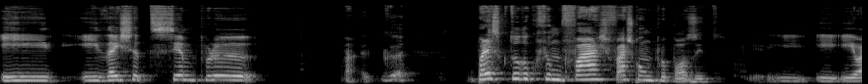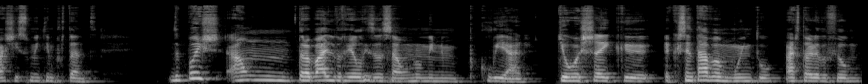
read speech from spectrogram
e, e deixa-te sempre. Parece que tudo o que o filme faz, faz com um propósito. E, e- e eu acho isso muito importante. Depois há um trabalho de realização, no mínimo peculiar, que eu achei que acrescentava muito à história do filme,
